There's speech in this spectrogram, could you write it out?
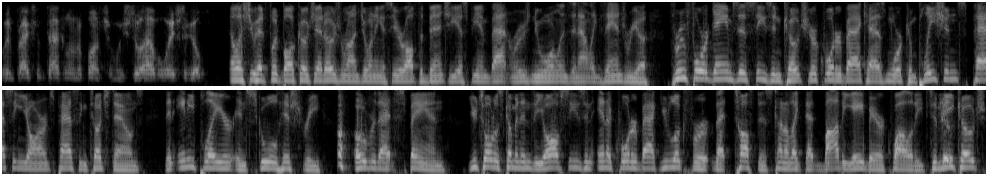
We've been practicing tackling a bunch, and we still have a ways to go. LSU head football coach Ed Orgeron joining us here off the bench, ESPN Baton Rouge, New Orleans, and Alexandria. Through four games this season, coach, your quarterback has more completions, passing yards, passing touchdowns than any player in school history over that span. You told us coming into the offseason in a quarterback, you look for that toughness, kind of like that Bobby Hebert quality. To me, coach,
